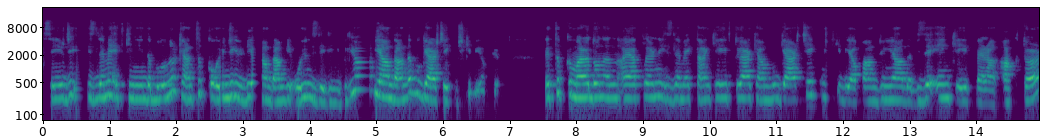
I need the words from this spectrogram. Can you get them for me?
Seyirci izleme etkinliğinde bulunurken tıpkı oyuncu gibi bir yandan bir oyun izlediğini biliyor, bir yandan da bu gerçekmiş gibi yapıyor. Ve tıpkı Maradona'nın ayaklarını izlemekten keyif duyarken bu gerçekmiş gibi yapan dünyada bize en keyif veren aktör,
